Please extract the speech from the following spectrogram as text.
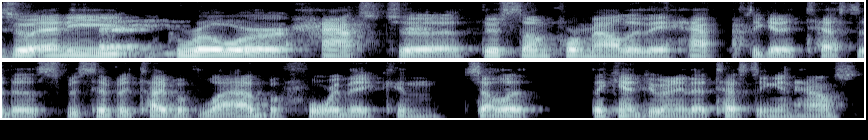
so any grower has to there's some formality they have to get it tested at a specific type of lab before they can sell it. They can't do any of that testing in house.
